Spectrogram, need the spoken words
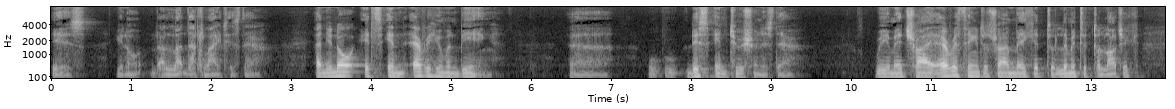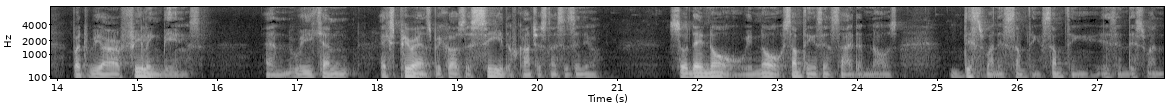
is, you know, that light is there. And you know, it's in every human being. Uh, this intuition is there. We may try everything to try and make it to limit it to logic, but we are feeling beings. And we can experience because the seed of consciousness is in you. So they know, we know, something is inside that knows this one is something, something is in this one.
